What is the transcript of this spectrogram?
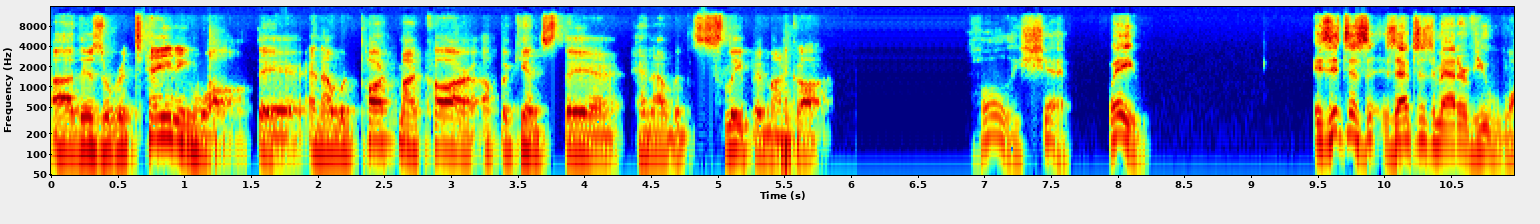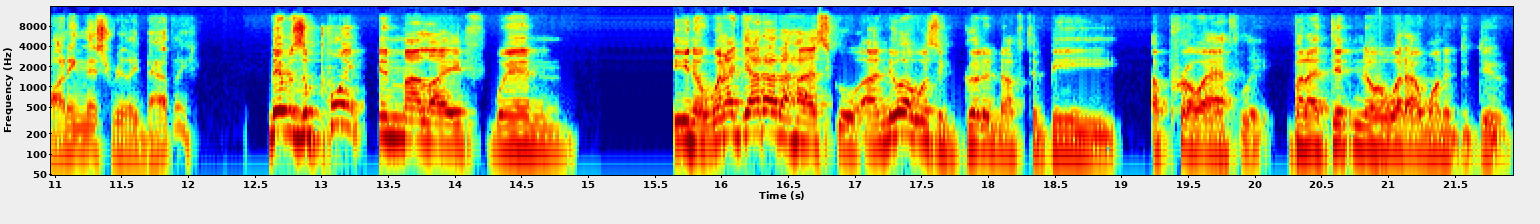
Uh, there's a retaining wall there, and I would park my car up against there, and I would sleep in my car. Holy shit! Wait, is it just is that just a matter of you wanting this really badly? there was a point in my life when, you know, when I got out of high school, I knew I wasn't good enough to be a pro athlete, but I didn't know what I wanted to do.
